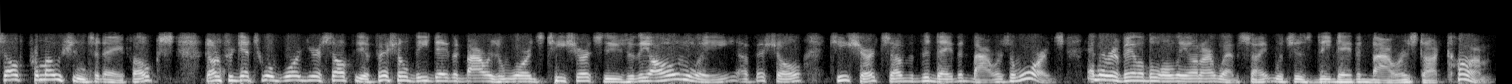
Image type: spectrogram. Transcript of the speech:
self promotion today, folks. Don't forget to award yourself the official The David Bowers Awards t shirts. These are the only official t shirts of the David Bowers Awards. And they're available only on our website, which is thedavidbowers.com.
